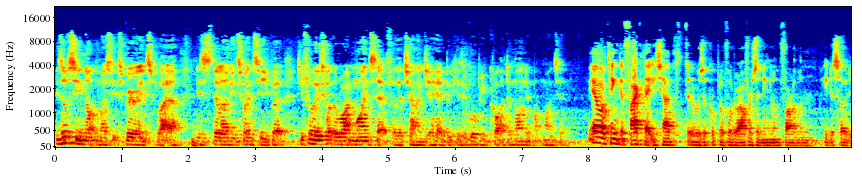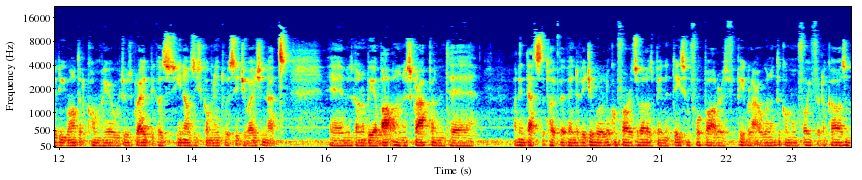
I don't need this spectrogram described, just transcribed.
He's obviously not the most experienced player. He's still only 20, but do you feel he's got the right mindset for the challenge ahead? Because it will be quite a demanding mindset. Yeah, well, I think the fact that he's had there was a couple of other offers in England for him, and he decided he wanted to come here, which was great because he knows he's coming into a situation that's um, is going to be a battle and a scrap, and uh, I think that's the type of individual we're looking for as well as being a decent footballer. If people that are willing to come and fight for the cause, and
